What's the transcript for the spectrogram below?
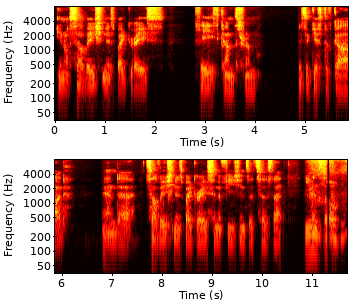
you know, salvation is by grace, faith comes from, is a gift of God, and uh, salvation is by grace. In Ephesians, it says that. Even though mm-hmm.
